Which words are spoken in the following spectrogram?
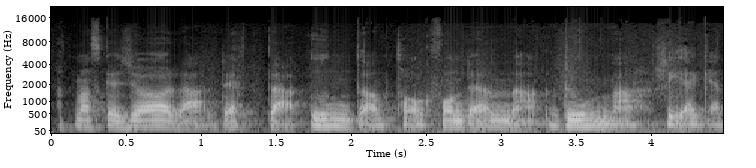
att man ska göra detta undantag från denna dumma regel.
